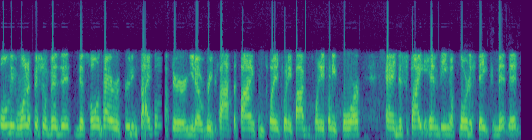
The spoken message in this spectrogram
only one official visit this whole entire recruiting cycle after you know reclassifying from 2025 to 2024. And despite him being a Florida State commitment,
